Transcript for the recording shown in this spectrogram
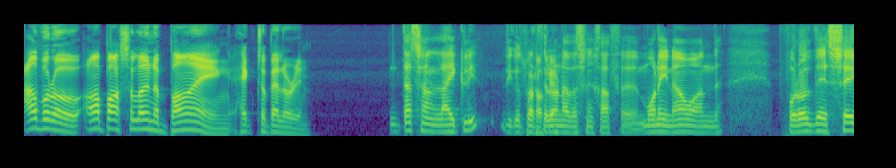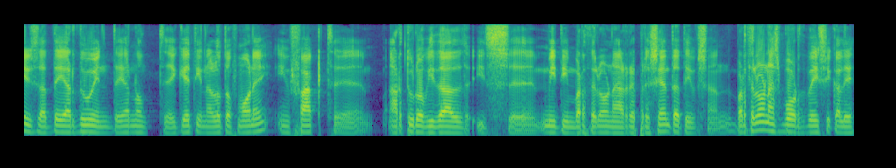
Alvaro, are Barcelona buying Hector Bellerin? That's unlikely because Barcelona okay. doesn't have uh, money now, and for all the sales that they are doing, they are not uh, getting a lot of money. In fact, uh, Arturo Vidal is uh, meeting Barcelona representatives, and Barcelona's board basically uh,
